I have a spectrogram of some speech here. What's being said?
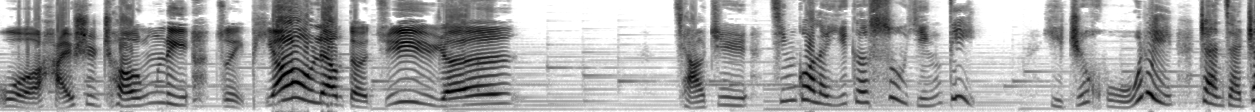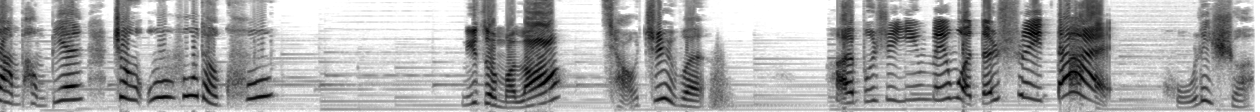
我还是城里最漂亮的巨人。乔治经过了一个宿营地。一只狐狸站在帐篷边，正呜呜地哭。“你怎么了？”乔治问。“还不是因为我的睡袋。”狐狸说，“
